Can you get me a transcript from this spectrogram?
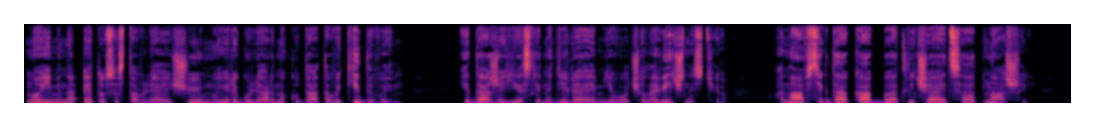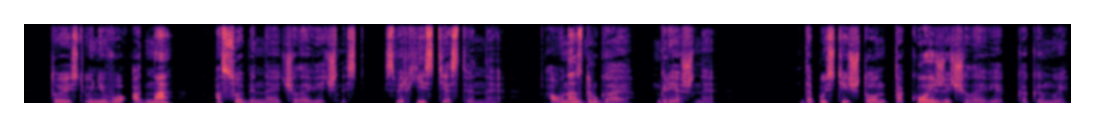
Но именно эту составляющую мы регулярно куда-то выкидываем. И даже если наделяем его человечностью, она всегда как бы отличается от нашей. То есть у него одна особенная человечность, сверхъестественная, а у нас другая, грешная. Допустить, что он такой же человек, как и мы,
